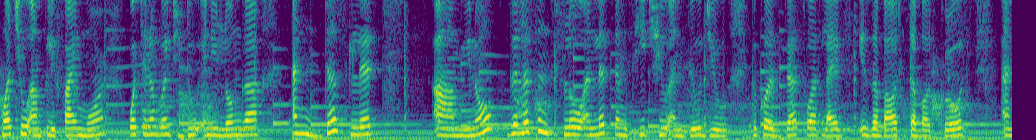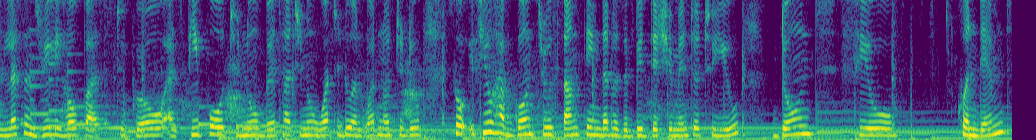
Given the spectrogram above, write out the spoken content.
what you amplify more, what you're not going to do any longer, and just let um, you know, the lessons flow and let them teach you and build you because that's what life is about. It's about growth, and lessons really help us to grow as people, to know better, to know what to do and what not to do. So, if you have gone through something that was a bit detrimental to you, don't feel condemned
